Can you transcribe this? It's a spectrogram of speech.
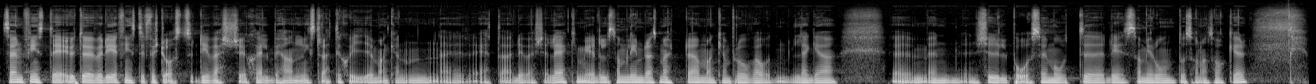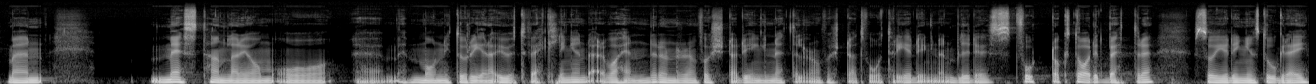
Sen finns det utöver det finns det förstås diverse självbehandlingsstrategier. Man kan eh, äta diverse läkemedel som lindrar smärta. Man kan prova att lägga eh, en kylpåse mot det som gör ont och sådana saker. Men mest handlar det om att eh, monitorera utvecklingen där. Vad händer under den första dygnet eller de första två, tre dygnen? Blir det fort och stadigt bättre så är det ingen stor grej.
